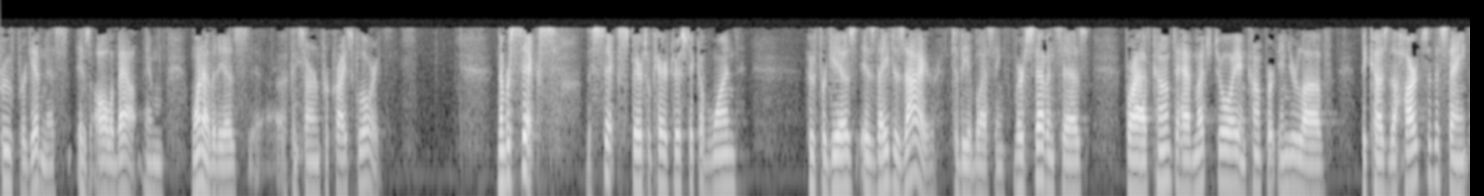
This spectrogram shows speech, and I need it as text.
true forgiveness is all about and one of it is a concern for christ's glory number 6 the sixth spiritual characteristic of one who forgives is they desire to be a blessing verse 7 says for I have come to have much joy and comfort in your love, because the hearts of the saints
